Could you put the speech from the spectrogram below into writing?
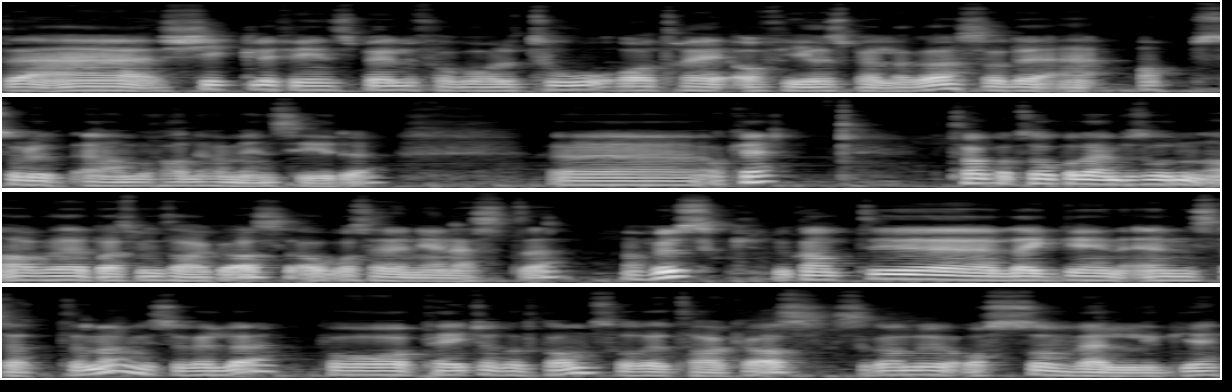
Det er skikkelig fint spill for både to, og tre og fire spillere, så det er absolutt en anbefaling fra min side. Uh, ok, takk for at du så på denne episoden av Brettspill. Jeg håper å se deg i neste. Og husk, du kan alltid legge inn en støtte med, hvis du vil det. På patreon.com så kan du også velge,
